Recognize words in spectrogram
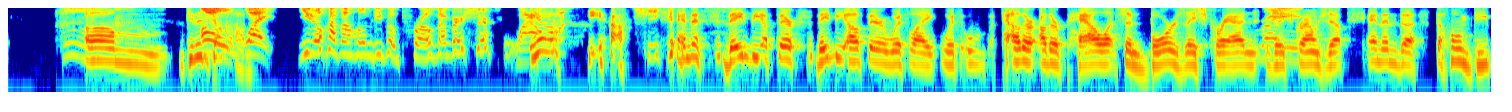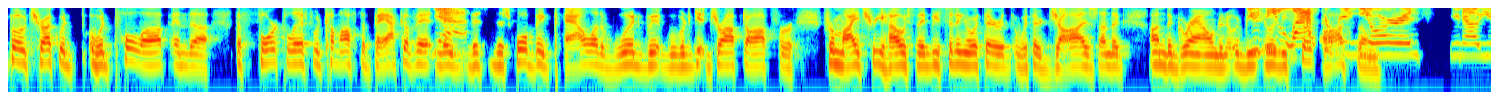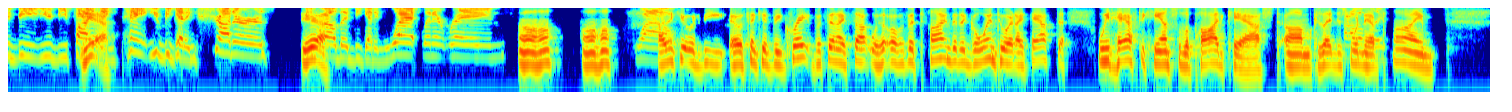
Mm. Um, get a oh, job. what? You don't have a Home Depot Pro membership? Wow. Yeah, yeah. Jeez. and then they'd be up there they'd be out there with like with other other pallets and boards they scrounged they scrounged up and then the the home depot truck would would pull up and the the forklift would come off the back of it and Yeah. they'd- this this whole big pallet of wood would, would get dropped off for for my tree house they'd be sitting there with their with their jaws on the on the ground and it would be You'd it would be be so lacquering awesome yours. You know, you'd be you'd be finding Yeah. paint. You'd be getting shutters. Yeah Well, they'd be getting wet when it rains. uh-huh uh-huh Wow. I think it would be. I think it'd be great. But then I thought, with, with the time that I go into it, I'd have to. We'd have to cancel the podcast um because I just wouldn't have time.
